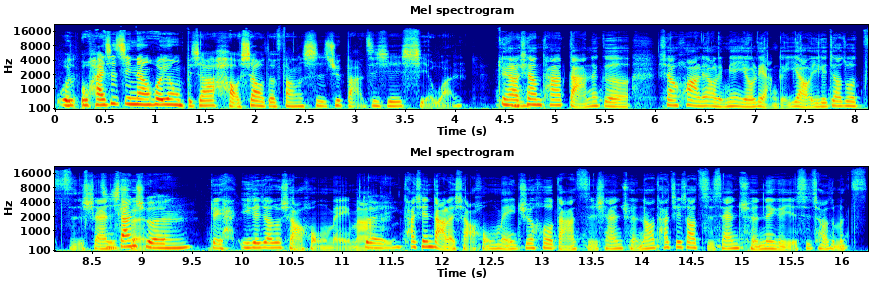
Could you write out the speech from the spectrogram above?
我我还是尽量会用比较好笑的方式去把这些写完。对啊，像他打那个，像化疗里面有两个药，一个叫做紫杉醇，紫杉醇，对，一个叫做小红梅嘛。对，他先打了小红梅，之后打紫杉醇，然后他介绍紫杉醇那个也是叫什么紫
